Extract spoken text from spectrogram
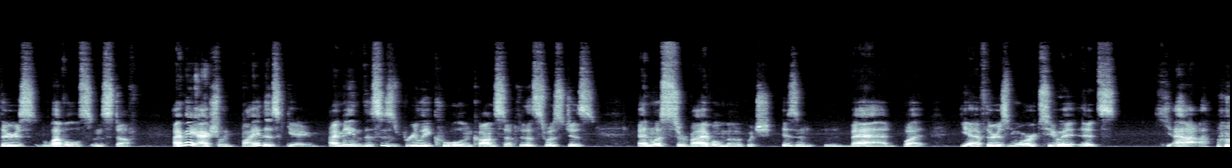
there's levels and stuff. I may actually buy this game. I mean, this is really cool in concept. This was just endless survival mode, which isn't bad, but yeah, if there's more to it, it's yeah.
